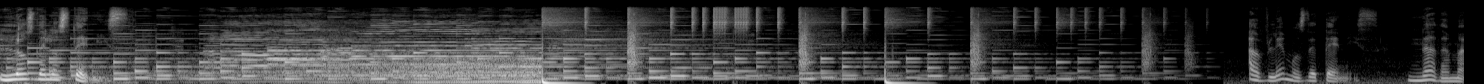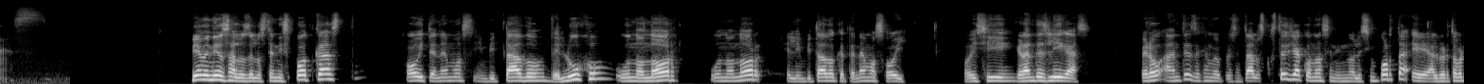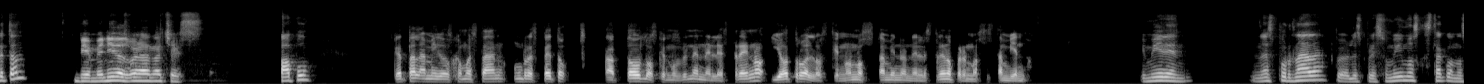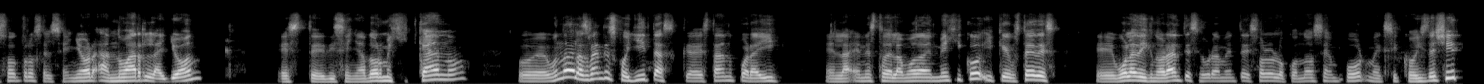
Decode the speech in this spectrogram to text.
Los de los tenis. Hablemos de tenis, nada más. Bienvenidos a los de los tenis podcast. Hoy tenemos invitado de lujo, un honor, un honor el invitado que tenemos hoy. Hoy sí, grandes ligas. Pero antes déjenme presentar a los que ustedes ya conocen y no les importa. Eh, Alberto Bretón. Bienvenidos, buenas noches. Papu. ¿Qué tal amigos? ¿Cómo están? Un respeto a todos los que nos ven en el estreno y otro a los que no nos están viendo en el estreno, pero nos están viendo. Y miren, no es por nada, pero les presumimos que está con nosotros el señor Anuar Layón, este diseñador mexicano, eh, una de las grandes joyitas que están por ahí en, la, en esto de la moda en México y que ustedes, eh, bola de ignorantes, seguramente solo lo conocen por Mexico is the shit,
